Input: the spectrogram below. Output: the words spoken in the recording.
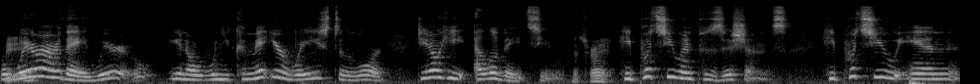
but where are they? Where, you know, when you commit your ways to the Lord, do you know He elevates you? That's right. He puts you in positions. He puts you in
